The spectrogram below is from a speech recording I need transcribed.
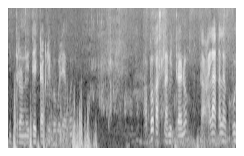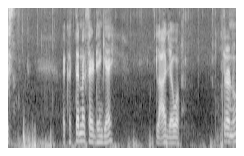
मित्रांनो इथे एक टाकली बघूया आपण. हा असला मित्रांनो काला काला घुस खतरनाक साईड ढेंगे आहे. ला जवाब मित्रांनो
